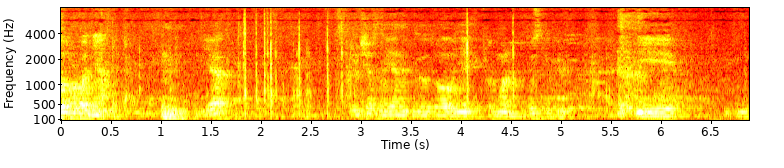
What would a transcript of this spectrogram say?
Доброго дня. Я, чесно, я не підготував ніяких формальних виступів і м,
